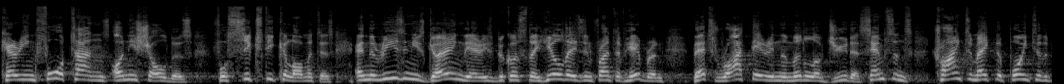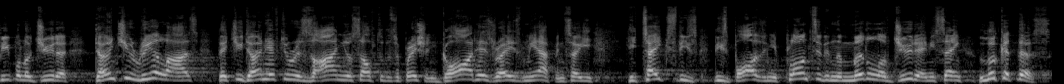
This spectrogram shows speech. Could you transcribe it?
carrying four tons on his shoulders for 60 kilometers. And the reason he's going there is because the hill that is in front of Hebron, that's right there in the middle of Judah. Samson's trying to make the point to the people of Judah don't you realize that you don't have to resign yourself to this oppression? God has raised me up. And so he, he takes these, these bars and he plants it in the middle of Judah and he's saying, Look at this.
